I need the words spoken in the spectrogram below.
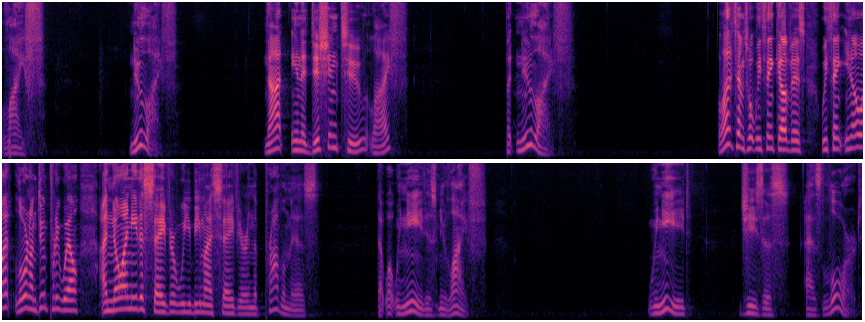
life. New life. Not in addition to life, but new life. A lot of times, what we think of is we think, you know what, Lord, I'm doing pretty well. I know I need a Savior. Will you be my Savior? And the problem is that what we need is new life. We need Jesus as Lord.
